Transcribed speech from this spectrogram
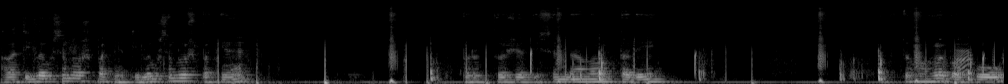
ale tyhle už jsem dal špatně, tyhle už jsem dal špatně, protože ty jsem dával tady od tohohle bloku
